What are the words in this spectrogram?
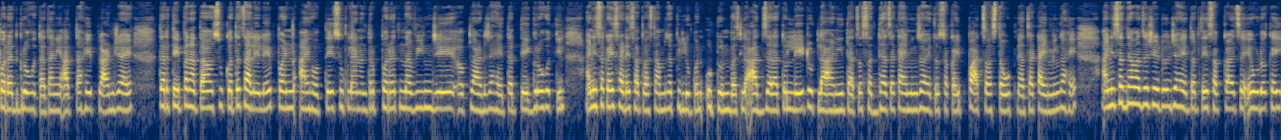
परत ग्रो होतात. आणि आता हे प्लांट जे आहे तर ते पण आता सुकतच आलेले आहे. पण आय होप ते सुकल्यानंतर परत नवीन जे प्लांट जे आहेत तर ते ग्रो होतील. आणि सकाळी साडेसात वाजता आमचा पिल्लू पण उठून बसलं. आज जरा तो लेट उठला आणि त्याचा सध्याचा टायमिंग जो आहे तो सकाळी पाच वाजता उठण्याचा टायमिंग आहे. आणि सध्या माझं शेड्यूल जे आहे तर ते सकाळचं एवढं काही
